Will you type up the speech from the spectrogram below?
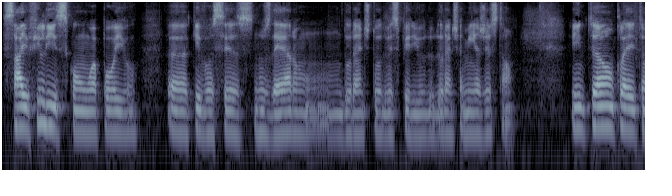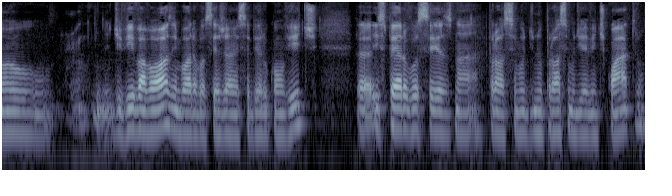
saio feliz com o apoio uh, que vocês nos deram durante todo esse período, durante a minha gestão. Então, Cleiton, de viva voz, embora vocês já receberam o convite, uh, espero vocês na próximo, no próximo dia 24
